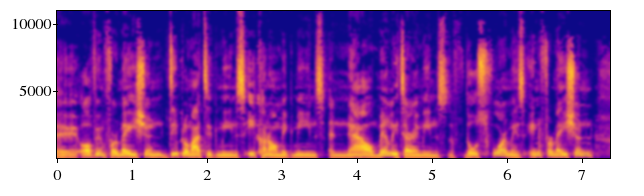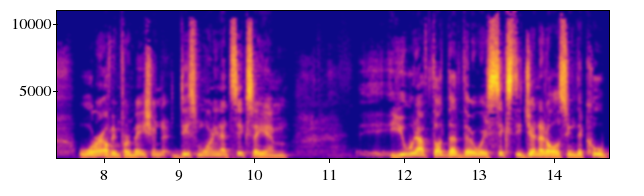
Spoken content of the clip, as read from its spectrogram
uh, of information, diplomatic means, economic means, and now military means. Those four means information, war of information. This morning at 6 a.m., you would have thought that there were 60 generals in the coup,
